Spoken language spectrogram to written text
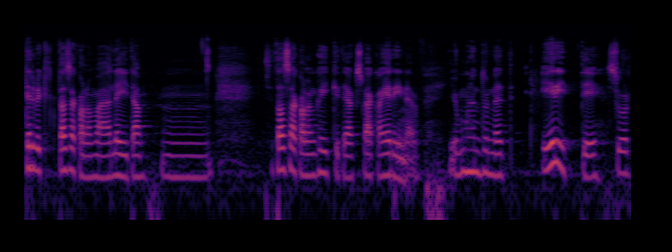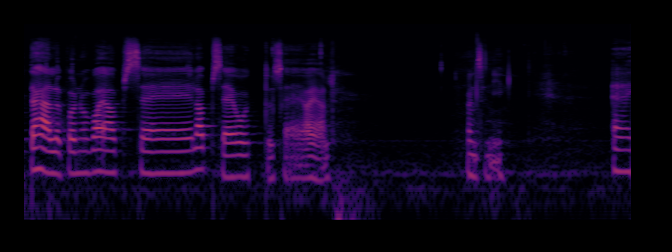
terviklik tasakaal on vaja leida mm,. see tasakaal on kõikide jaoks väga erinev ja mul on tunne, et eriti suurt tähelepanu vajab see lapse ootuse ajal. on see nii? Äh,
